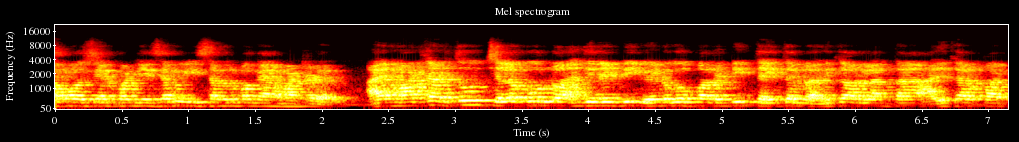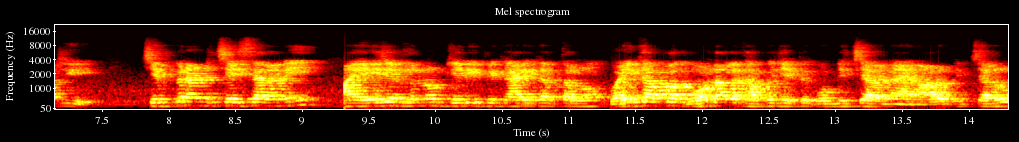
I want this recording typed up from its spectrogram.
సమావేశం ఏర్పాటు చేశారు. ఈ సందర్భంగా ఆయన మాట్లాడారు. ఆయన మాట్లాడుతూ చిల్లకూరులో అంజిరెడ్డి వేణుగోపాల్ రెడ్డి తదితరులు అధికారులంతా అధికార పార్టీ చెప్పినట్టు చేశారని ఆ ఏజెంట్లను టీడీపీ కార్యకర్తలను వైకాపా గోండాలకు అప్పచెప్పి కొట్టించారని ఆయన ఆరోపించారు.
